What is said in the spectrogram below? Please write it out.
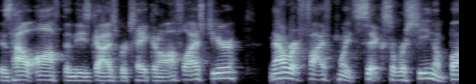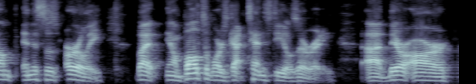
is how often these guys were taken off last year. Now we're at 5.6. So we're seeing a bump, and this is early, but you know, Baltimore's got 10 steals already. Uh, there are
